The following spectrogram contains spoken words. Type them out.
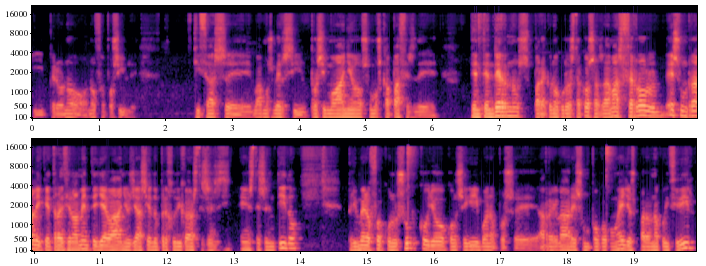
y, pero no, no fue posible. Quizás eh, vamos a ver si el próximo año somos capaces de, de entendernos para que no ocurra esta cosa. Además, Ferrol es un rally que tradicionalmente lleva años ya siendo perjudicado este en este sentido. Primero fue con el Surco, yo conseguí, bueno, pues eh, arreglar eso un poco con ellos para no coincidir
